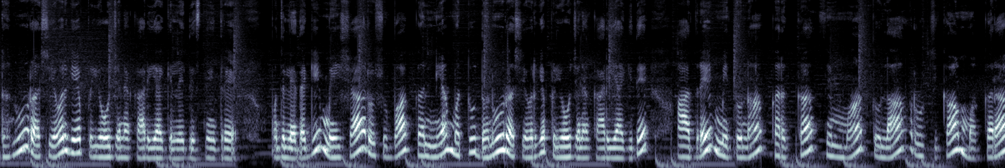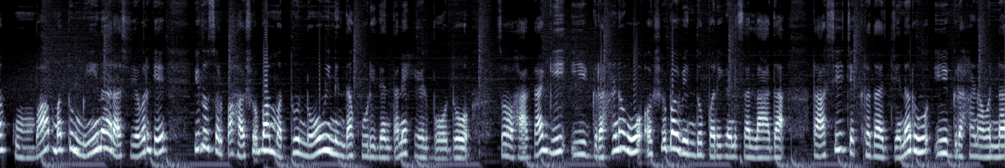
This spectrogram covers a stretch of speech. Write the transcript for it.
ಧನು ರಾಶಿಯವರಿಗೆ ಪ್ರಯೋಜನಕಾರಿಯಾಗಲಿದೆ ಸ್ನೇಹಿತರೆ. ಮೊದಲನೇದಾಗಿ ಮೇಷ, ಋಷಭ, ಕನ್ಯಾ ಮತ್ತು ಧನು ರಾಶಿಯವರಿಗೆ ಪ್ರಯೋಜನಕಾರಿಯಾಗಿದೆ. ಆದರೆ ಮಿಥುನ, ಕರ್ಕ, ಸಿಂಹ, ತುಲಾ, ರುಚಿಕ, ಮಕರ, ಕುಂಭ ಮತ್ತು ಮೀನ ರಾಶಿಯವರಿಗೆ ಇದು ಸ್ವಲ್ಪ ಅಶುಭ ಮತ್ತು ನೋವಿನಿಂದ ಕೂಡಿದೆ ಅಂತಲೇ ಹೇಳ್ಬೋದು. ಸೊ ಹಾಗಾಗಿ ಈ ಗ್ರಹಣವು ಅಶುಭವೆಂದು ಪರಿಗಣಿಸಲಾದ ರಾಶಿ ಚಕ್ರದ ಜನರು ಈ ಗ್ರಹಣವನ್ನು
